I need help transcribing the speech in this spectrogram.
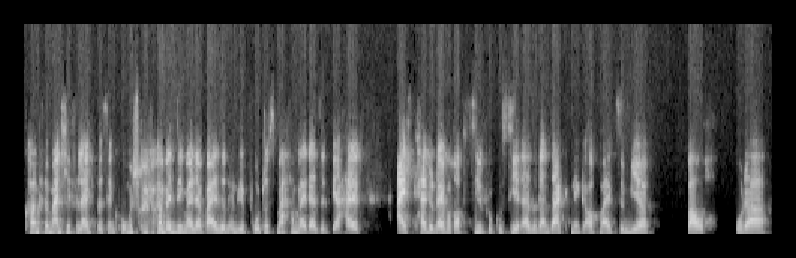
kommt für manche vielleicht ein bisschen komisch rüber, wenn sie mal dabei sind und wir Fotos machen, weil da sind wir halt eiskalt und einfach aufs Ziel fokussiert. Also dann sagt Nick auch mal zu mir Bauch oder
